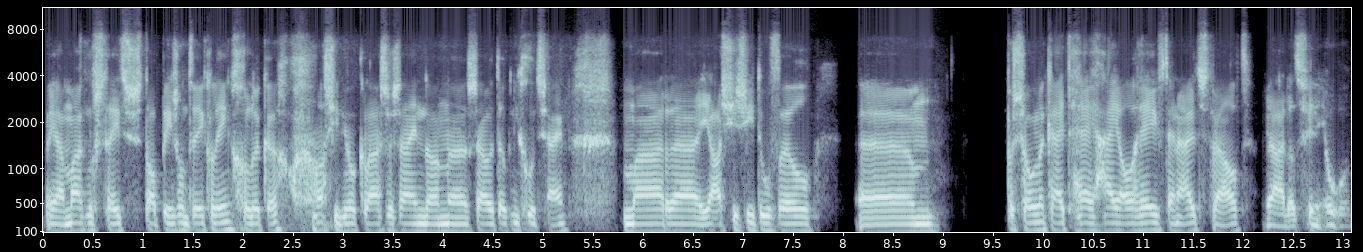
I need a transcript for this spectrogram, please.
ja, maakt nog steeds stappen in zijn ontwikkeling. Gelukkig. Als hij nu al klaar zou zijn, dan zou het ook niet goed zijn. Maar ja, als je ziet hoeveel ehm, persoonlijkheid hij, hij al heeft en uitstraalt. Ja, dat vind, ik, oh,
